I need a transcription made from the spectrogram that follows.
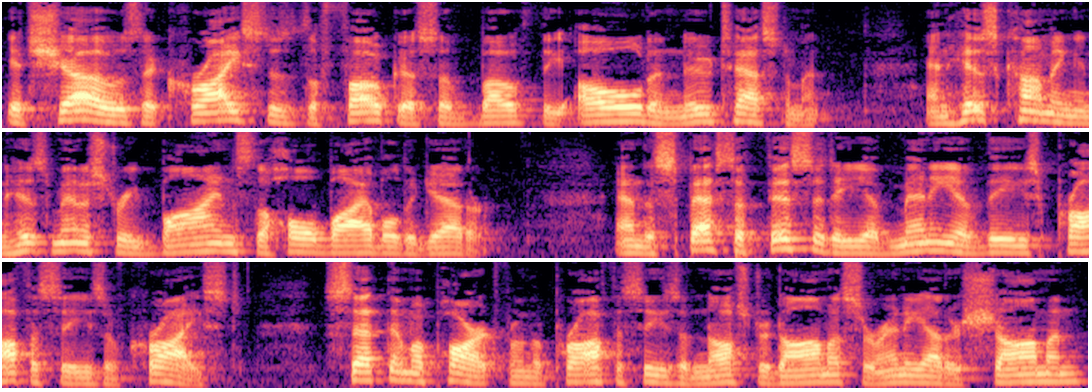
it shows that Christ is the focus of both the Old and New Testament, and his coming and his ministry binds the whole Bible together and the specificity of many of these prophecies of Christ set them apart from the prophecies of Nostradamus or any other shaman,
